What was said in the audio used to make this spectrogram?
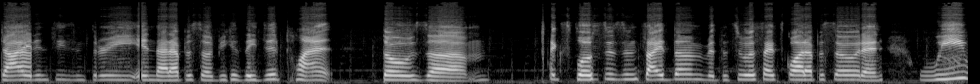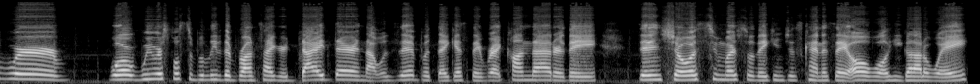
died in season three in that episode because they did plant those um, explosives inside them with the Suicide Squad episode, and we were well, we were supposed to believe that Bronze Tiger died there and that was it, but I guess they retconned that or they didn't show us too much so they can just kind of say, oh, well, he got away.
